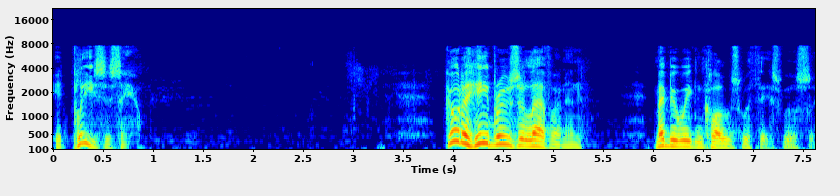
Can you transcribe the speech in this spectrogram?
It pleases Him. Go to Hebrews 11 and maybe we can close with this. We'll see.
